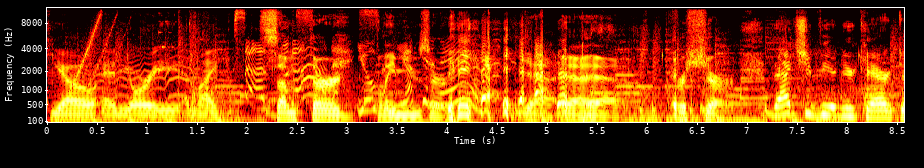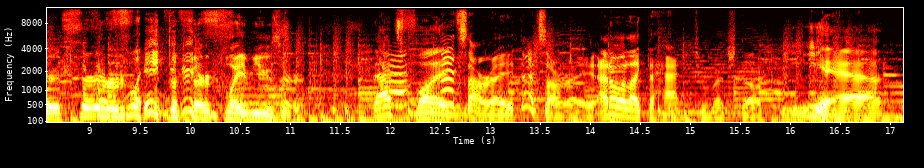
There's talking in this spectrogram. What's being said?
Kyo and Iori and like Some third flame user. yeah, yeah, yeah. For sure. that should be a new character. Third, flame. The third flame user. That's fun. That's all right. That's all right. I don't like the hat too much though. yeah.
